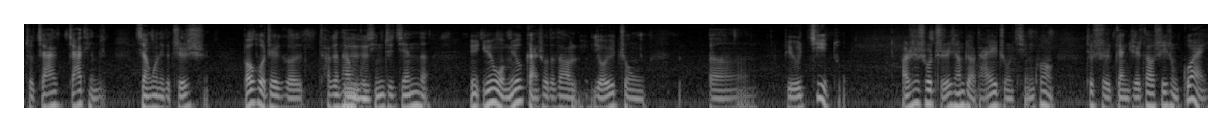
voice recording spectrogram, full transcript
就家家庭相关的一个支持，包括这个他跟他母亲之间的，因为因为我没有感受得到有一种，嗯、比如嫉妒，而是说只是想表达一种情况，就是感觉到是一种怪异，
